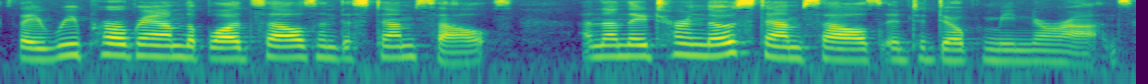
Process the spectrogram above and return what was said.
So they reprogram the blood cells into stem cells, and then they turn those stem cells into dopamine neurons.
